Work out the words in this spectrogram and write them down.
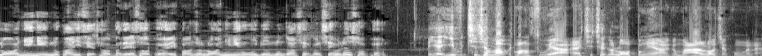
老年人，侬讲伊赚钞勿赚钞票，伊帮种老年人下头，侬讲赚勿赚勿来钞票？哎呀，伊吃吃房房租呀，哎，吃吃个老本呀，搿么也老结棍个唻。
